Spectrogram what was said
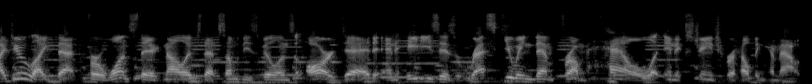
I do like that for once they acknowledge that some of these villains are dead, and Hades is rescuing them from hell in exchange for helping him out.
